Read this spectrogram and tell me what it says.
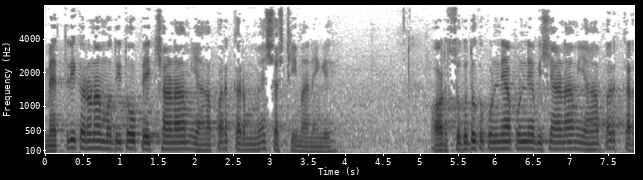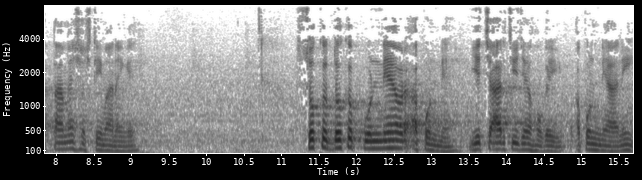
मैत्री करुणा मुदितोपेक्षाणाम यहाँ पर कर्म में षष्ठी मानेंगे। और सुख दुख पुण्य पुण्य विषयाणाम यहाँ पर कर्ता में षष्ठी मानेंगे। सुख दुख पुण्य और अपुण्य, ये चार चीज़ें हो गई, अपुण्यानी।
